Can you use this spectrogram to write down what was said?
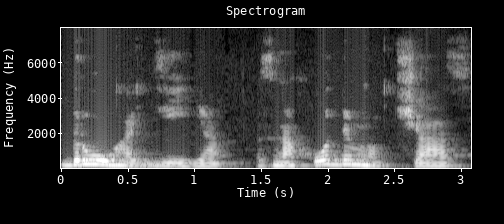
Друга дія знаходимо час.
